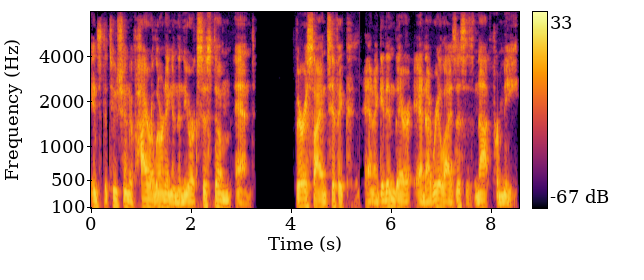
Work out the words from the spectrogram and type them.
institution of higher learning in the New York system and very scientific. And I get in there and I realize this is not for me.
